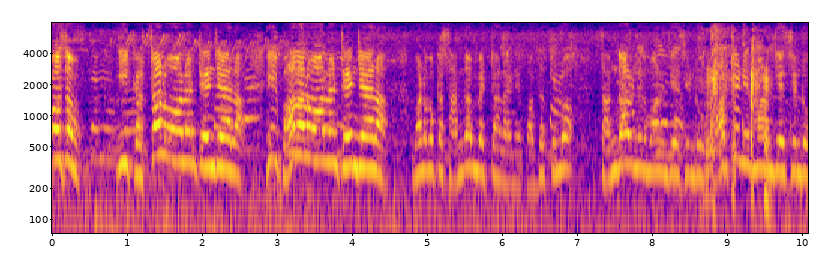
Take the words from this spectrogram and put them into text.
కోసం ఈ కష్టాలు పోవాలంటే ఏం చేయాలా? ఈ బాధలు పోవాలంటే ఏం చేయాలా? మనం ఒక సంఘం పెట్టాలనే పద్ధతుల్లో సంఘాలు నిర్మాణం చేసిండు పార్టీ నిర్మాణం చేసిండు.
